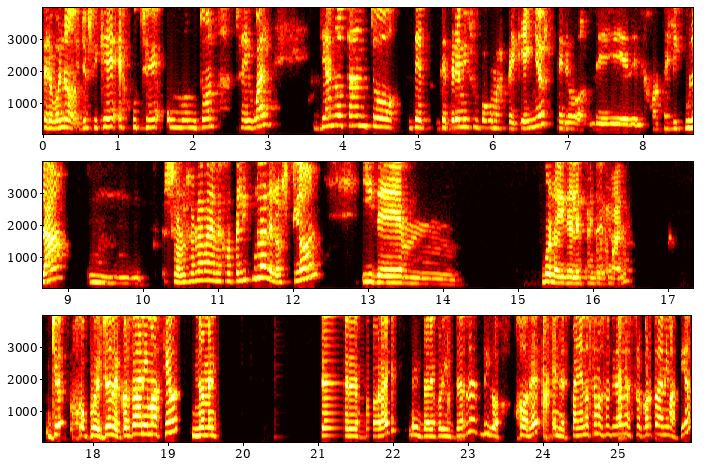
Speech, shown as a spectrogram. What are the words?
Pero bueno, yo sí que escuché un montón, o sea, igual ya no tanto de, premios un poco más pequeños, pero de, mejor película, mm, solo se hablaba de mejor película, del ostión y de, mm, bueno, y del español que ganó. Yo, pues yo del corto de animación no me enteré por ahí, me enteré por internet. Digo, joder, en España nos hemos olvidado nuestro corto de animación,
